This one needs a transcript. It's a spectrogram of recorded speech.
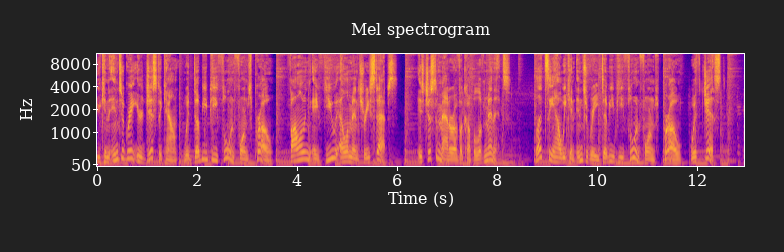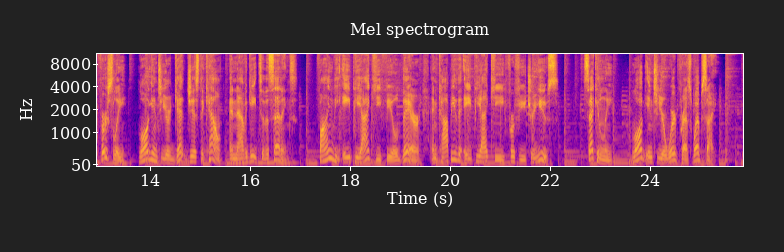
You can integrate your GIST account with WP Fluent Forms Pro following a few elementary steps. It's just a matter of a couple of minutes. Let's see how we can integrate WP Fluent Forms Pro with GIST. Firstly, log into your Get GIST account and navigate to the settings. Find the API key field there and copy the API key for future use. Secondly, log into your WordPress website.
